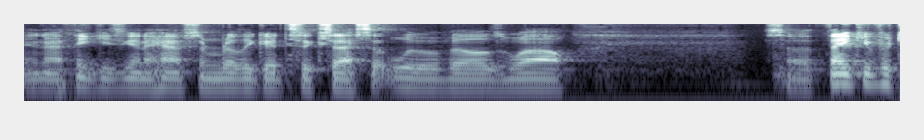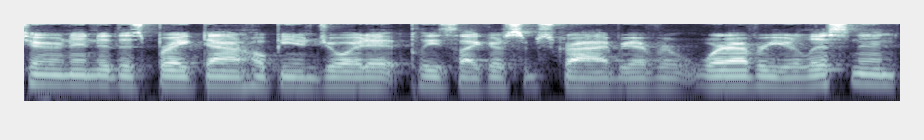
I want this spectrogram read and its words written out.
and I think he's going to have some really good success at Louisville as well. So thank you for tuning into this breakdown. Hope you enjoyed it. Please like or subscribe wherever, wherever you're listening.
